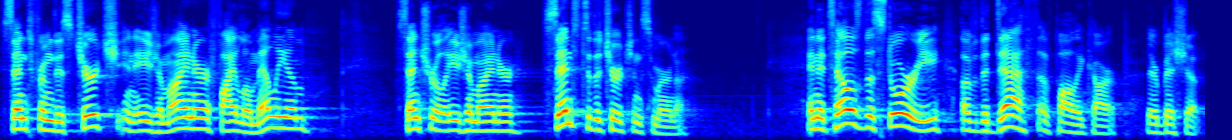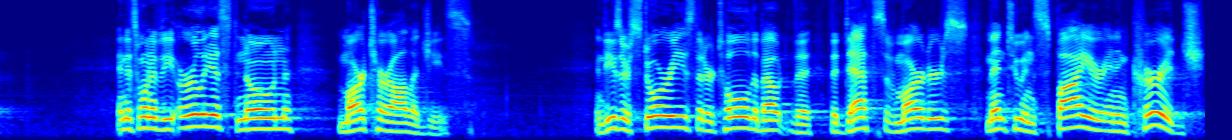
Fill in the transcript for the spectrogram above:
sent from this church in Asia Minor, Philomelium, Central Asia Minor, sent to the church in Smyrna. And it tells the story of the death of Polycarp, their bishop. And it's one of the earliest known martyrologies. And these are stories that are told about the, the deaths of martyrs, meant to inspire and encourage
